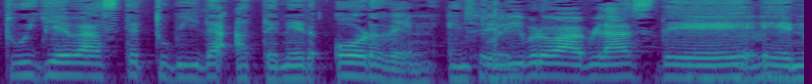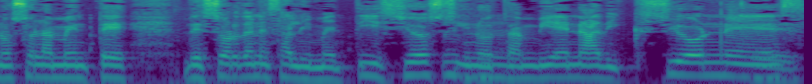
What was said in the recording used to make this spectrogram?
tú llevaste tu vida a tener orden. En tu libro hablas de eh, no solamente desórdenes alimenticios, sino también adicciones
